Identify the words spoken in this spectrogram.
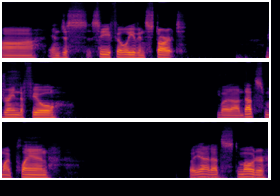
uh, and just see if it'll even start. Drain the fuel. But uh, that's my plan. But yeah, that's the motor.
